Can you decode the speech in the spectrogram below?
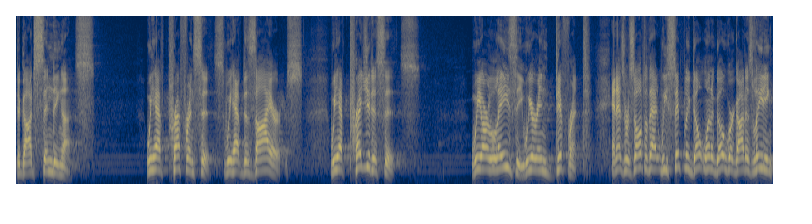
to God sending us. We have preferences, we have desires, we have prejudices. We are lazy, we are indifferent. And as a result of that, we simply don't want to go where God is leading.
